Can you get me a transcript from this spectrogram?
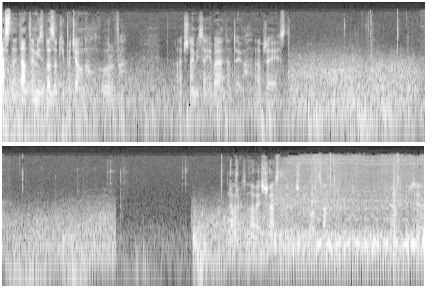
Jasne, tamten mi z bazuki pociągnął, kurwa. Ale przynajmniej zajebałem tamtego. Dobrze jest. Dobra, to dawaj jeszcze raz do tego śmigłowca. Ja pierdzielę.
